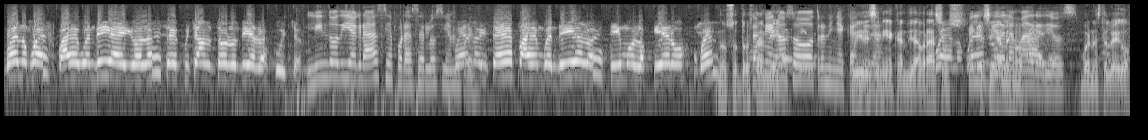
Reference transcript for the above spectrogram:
Bueno, pues, padre, buen día. Yo los estoy escuchando todos los días, los escucho. Lindo día, gracias por hacerlo siempre. Bueno, y ustedes, padre, buen día, los estimo, los quiero. Bueno. Nosotros también. También nosotros, niña Cándida. Cuídese, niña Cándida. Abrazos. Bueno, Feliz día de la madre, adiós. Bueno, hasta luego.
